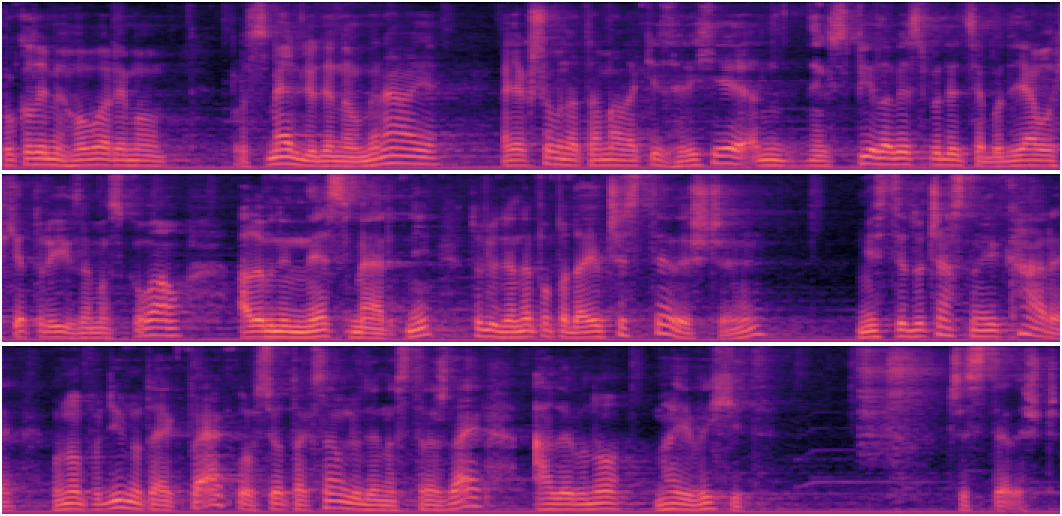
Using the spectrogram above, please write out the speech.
Бо коли ми говоримо про смерть, людина вмирає, а якщо вона там мала якісь гріхи, не встигла висвободитися, бо диявол хитро їх замаскував, але вони не смертні, то людина попадає в чистилище, місце дочасної кари. Воно подібно, так як пекло, все так само людина страждає, але воно має вихід. Чистилище.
